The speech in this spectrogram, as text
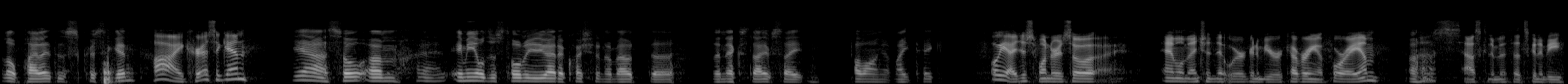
Hello, pilot. This is Chris again. Hi, Chris again. Yeah. So, um, uh, Emil just told me you had a question about the the next dive site and how long it might take. Oh yeah, I just wondered. So, uh, Emil mentioned that we're going to be recovering at 4 a.m. I Uh-huh. was asking him if that's going to be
